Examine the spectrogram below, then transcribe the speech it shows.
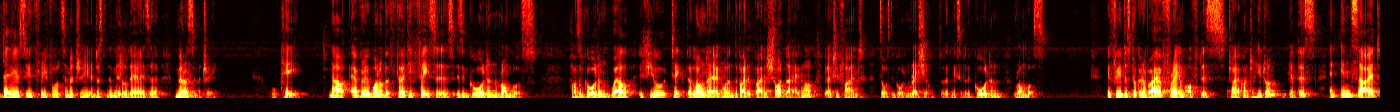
there you see a three-fold symmetry, and just in the middle there is a mirror symmetry. Okay, now every one of the 30 faces is a golden rhombus. How's it golden? Well, if you take the long diagonal and divide it by the short diagonal, you actually find it's always the golden ratio. So that makes it a golden rhombus. If we just look at a wireframe of this triacontahedron, you get this, and inside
